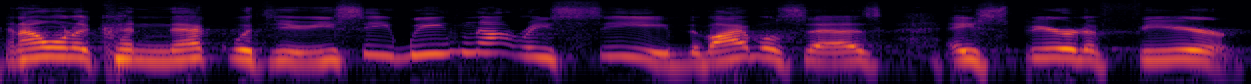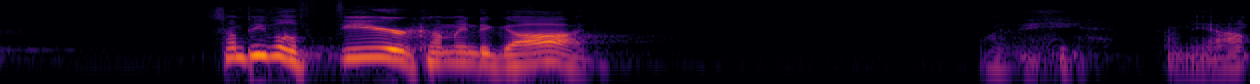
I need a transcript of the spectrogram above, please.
and I want to connect with you. You see, we've not received, the Bible says, a spirit of fear. Some people fear coming to God. I'm,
